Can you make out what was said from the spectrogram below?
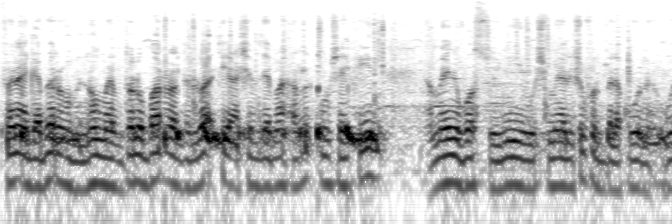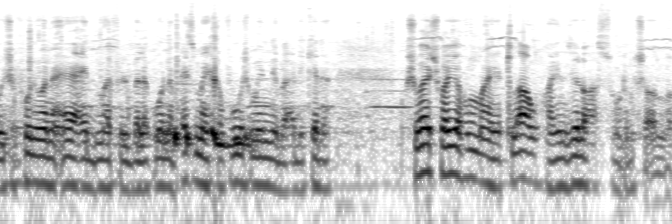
فأنا جابرهم إن هم يفضلوا بره دلوقتي عشان زي ما حضراتكم شايفين عمالين يبصوا يمين وشمال يشوفوا البلكونة ويشوفوني وأنا قاعد ما في البلكونة بحيث ما يخافوش مني بعد كده. وشوية شوية هم هيطلعوا هينزلوا على السور إن شاء الله.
